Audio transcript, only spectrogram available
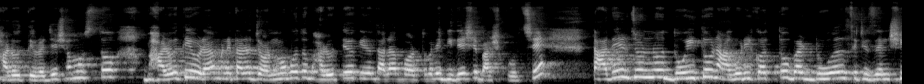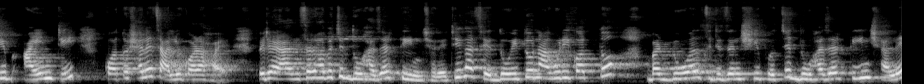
ভারতীয়রা, যে সমস্ত ভারতীয়রা মানে তারা জন্মগত ভারতীয় কিন্তু তারা বর্তমানে বিদেশে বাস করছে, তাদের জন্য দ্বৈত নাগরিকত্ব বা ডুয়াল সিটিজেনশিপ আইনটি কত সালে চালু করা হয়? এটার অ্যান্সার হবে হচ্ছে দু সালে, ঠিক আছে? দ্বৈত নাগরিকত্ব বা ডুয়াল সিটিজেনশিপ হচ্ছে দু হাজার তিন সালে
